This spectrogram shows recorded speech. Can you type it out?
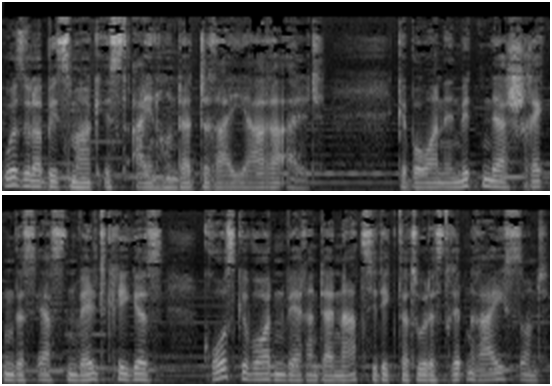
Ursula Bismarck ist 103 Jahre alt. Geboren inmitten der Schrecken des Ersten Weltkrieges, groß geworden während der Nazidiktatur des Dritten Reichs und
